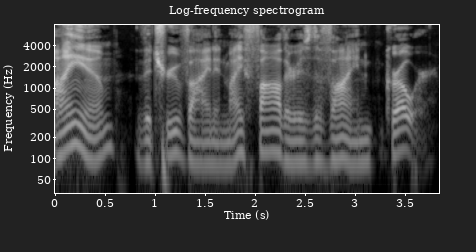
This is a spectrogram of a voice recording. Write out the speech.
I am the true vine, and my Father is the vine grower.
